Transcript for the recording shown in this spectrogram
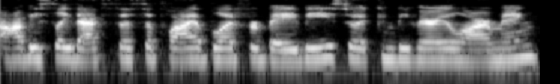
obviously that's the supply of blood for baby so it can be very alarming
